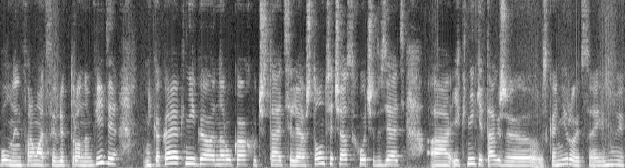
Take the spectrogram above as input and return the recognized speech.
полная информация в электронном виде, какая книга на руках у читателя, что он сейчас хочет взять. А, и книги также сканируются, и мы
